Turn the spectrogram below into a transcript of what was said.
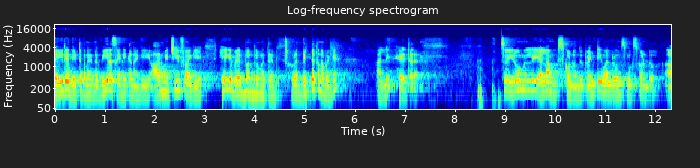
ಧೈರ್ಯ, ದಿಟ್ಟತನದಿಂದ ವೀರ ಸೈನಿಕನಾಗಿ ಆರ್ಮಿ ಚೀಫ್ ಆಗಿ ಹೇಗೆ ಬೆಳೆದು ಬಂದರು ಮತ್ತು ಅವರ ದಿಟ್ಟತನ ಬಗ್ಗೆ ಅಲ್ಲಿ ಹೇಳ್ತಾರೆ. ಸೊ ಈ ರೂಮಲ್ಲಿ ಎಲ್ಲ ಮುಗಿಸ್ಕೊಂಡು ಒಂದು ಟ್ವೆಂಟಿ ಒನ್ ರೂಮ್ಸ್ ಮುಗಿಸ್ಕೊಂಡು ಆ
